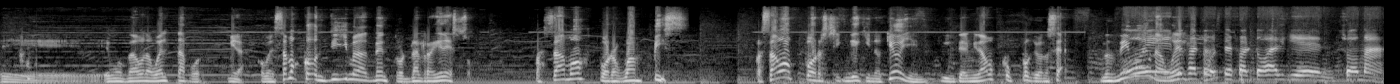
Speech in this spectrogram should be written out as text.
Eh, hemos dado una vuelta por. Mira, comenzamos con Digimon Adventure, del regreso. Pasamos por One Piece. Pasamos por Shingeki no Kyojin. Y terminamos con Pokémon. O sea, nos dimos una vuelta. Te faltó, te faltó alguien, Soma.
